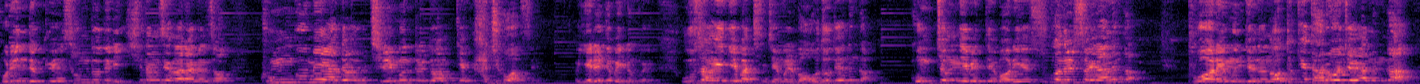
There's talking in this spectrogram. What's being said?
고린도 교회 성도들이 신앙생활하면서 궁금해하던 질문들도 함께 가지고 왔어요. 뭐 예를 들면 이런 거예요. 우상에게 바친 제물 먹어도 되는가? 공적 예배 때 머리에 수건을 써야 하는가? 부활의 문제는 어떻게 다루어져야 하는가?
